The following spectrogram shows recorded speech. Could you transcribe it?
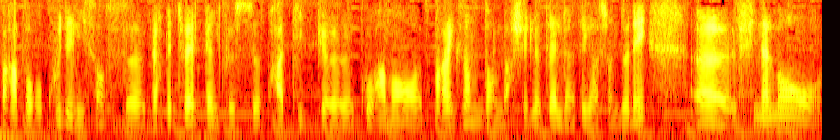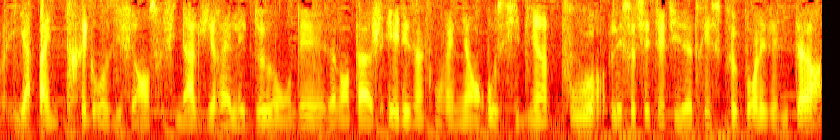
par rapport au coût des licences perpétuelles telles que se pratique couramment, par exemple dans le marché de l'hôtel d'intégration de données, finalement il n'y a pas une très grosse différence final, je dirais, les deux ont des avantages et des inconvénients aussi bien pour les sociétés utilisatrices que pour les éditeurs,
